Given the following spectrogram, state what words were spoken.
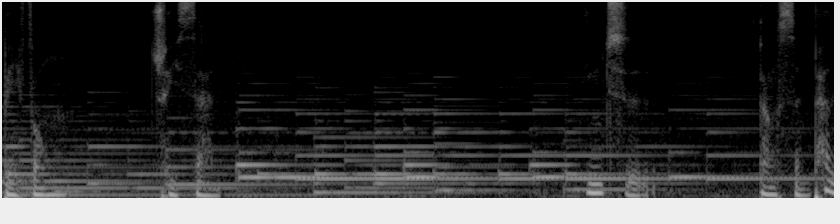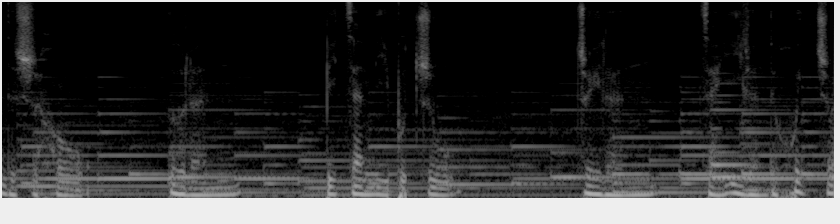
被风吹散。因此，当审判的时候，恶人必站立不住；罪人在义人的会中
